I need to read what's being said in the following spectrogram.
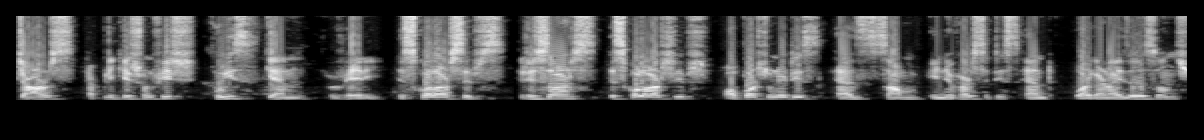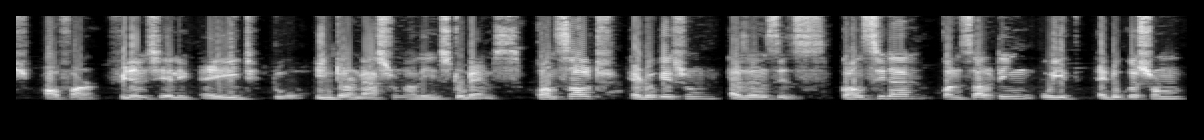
charge application fees which can vary. Scholarships. Research scholarships opportunities as some universities and organizations offer financial aid to internationally students. Consult education agencies. Consider consulting with education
